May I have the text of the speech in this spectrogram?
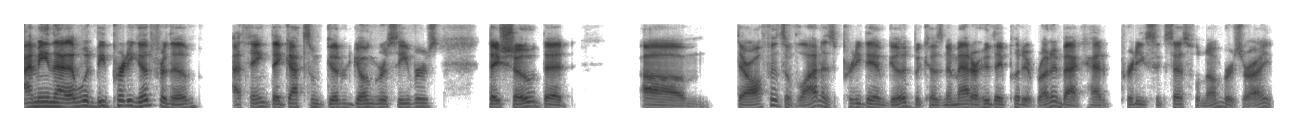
I mean, that would be pretty good for them. I think they got some good young receivers. They showed that um, their offensive line is pretty damn good because no matter who they put at running back had pretty successful numbers, right?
